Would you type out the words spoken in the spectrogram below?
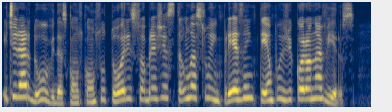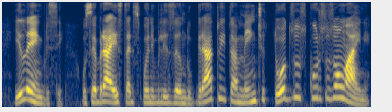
e tirar dúvidas com os consultores sobre a gestão da sua empresa em tempos de coronavírus. E lembre-se, o Sebrae está disponibilizando gratuitamente todos os cursos online.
